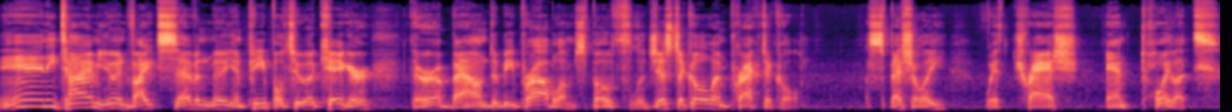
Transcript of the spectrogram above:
anytime you invite 7 million people to a kegger, there are bound to be problems, both logistical and practical, especially with trash and toilets.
